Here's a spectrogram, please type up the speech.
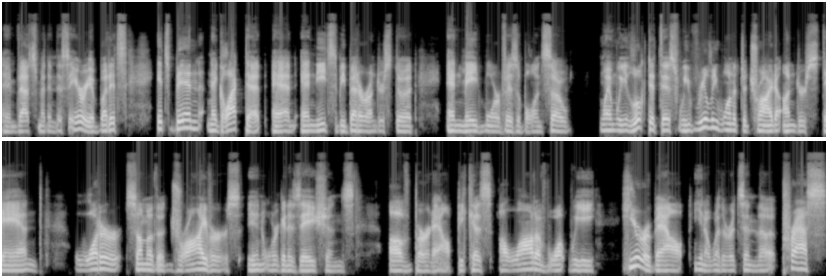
investment in this area, but it's it's been neglected and and needs to be better understood and made more visible. And so, when we looked at this, we really wanted to try to understand what are some of the drivers in organizations of burnout? Because a lot of what we hear about, you know, whether it's in the press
